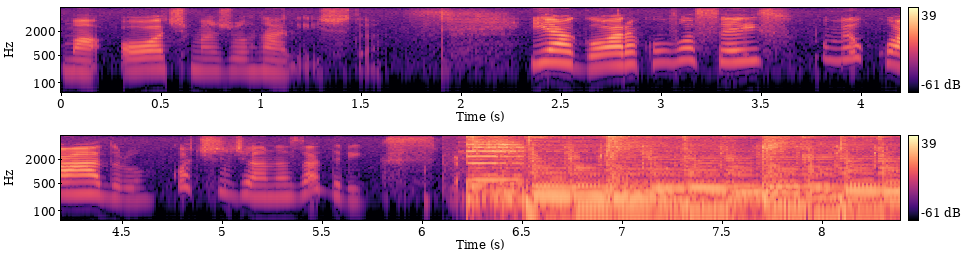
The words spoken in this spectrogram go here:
uma ótima jornalista. E agora com vocês, o meu quadro, Cotidianas da Drix. gente,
